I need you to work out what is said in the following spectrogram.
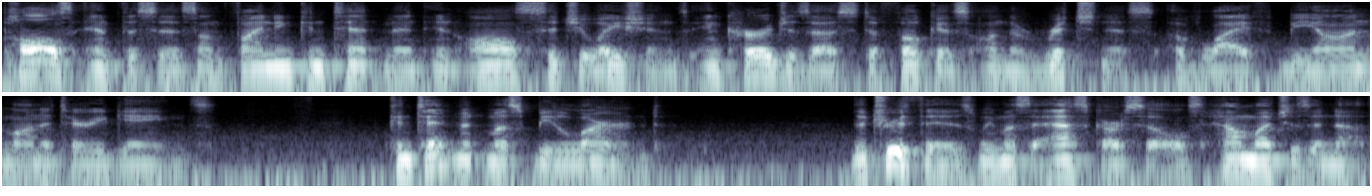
Paul's emphasis on finding contentment in all situations encourages us to focus on the richness of life beyond monetary gains. Contentment must be learned. The truth is, we must ask ourselves how much is enough?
